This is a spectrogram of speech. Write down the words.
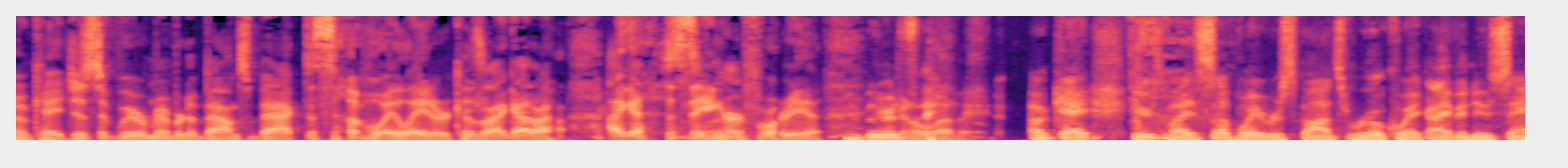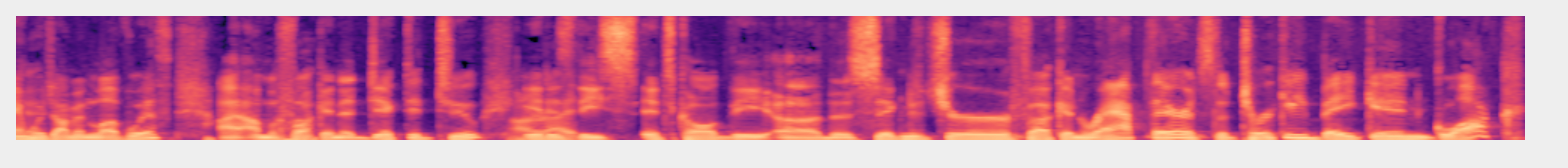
Okay, just if we remember to bounce back to Subway later, because I got a I got a singer for you. You're gonna love it. Okay, here's my Subway response, real quick. I have a new sandwich I'm in love with. I, I'm a fucking addicted to. It is right. the. It's called the uh, the signature fucking wrap. There, it's the turkey bacon guac.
